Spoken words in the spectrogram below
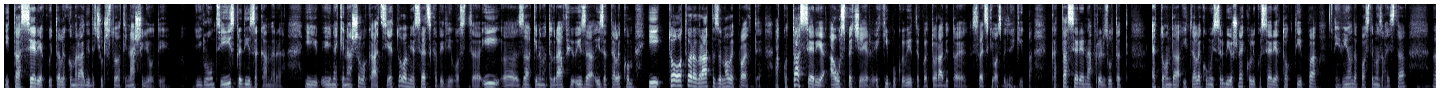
I ta serija koju Telekom radi da će učestvovati naši ljudi, i glumci i ispred i iza kamera i, i neke naše lokacije, to vam je svetska vidljivost e, i uh, za kinematografiju i za, i za Telekom i to otvara vrata za nove projekte. Ako ta serija, a uspeće, jer ekipu koju vidite koja to radi, to je svetski ozbiljna ekipa, kad ta serija napravi rezultat, eto onda i Telekomu i Srbiji još nekoliko serija tog tipa i mi onda postajemo zaista uh,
